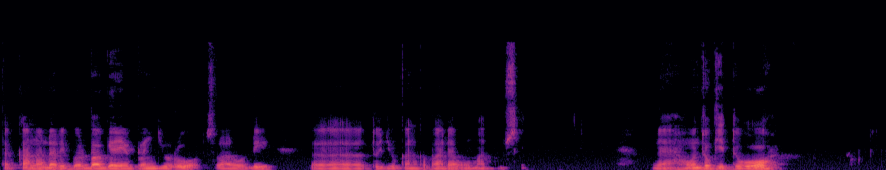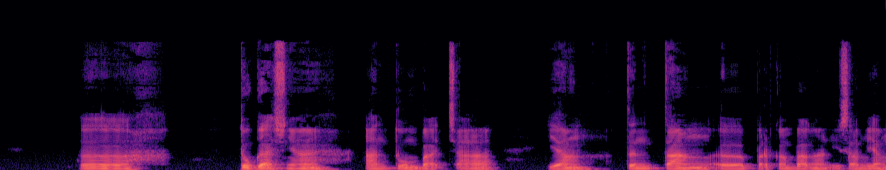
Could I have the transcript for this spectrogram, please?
tekanan dari berbagai penjuru selalu ditujukan kepada umat muslim. Nah, untuk itu eh, tugasnya antum baca yang tentang eh, perkembangan Islam yang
